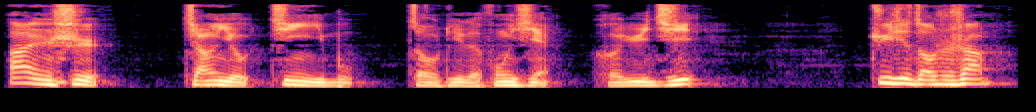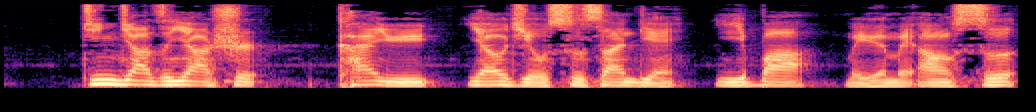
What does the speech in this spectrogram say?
暗示将有进一步走低的风险和预期。具体走势上。金价自亚市开于幺九四三点一八美元每盎司，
